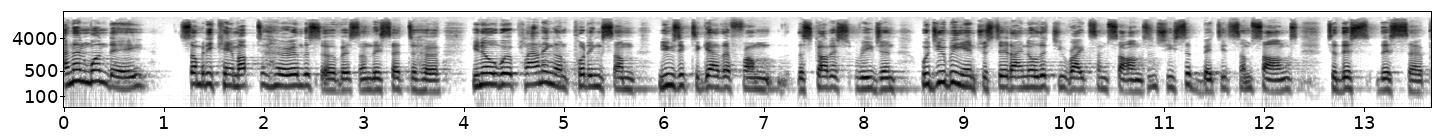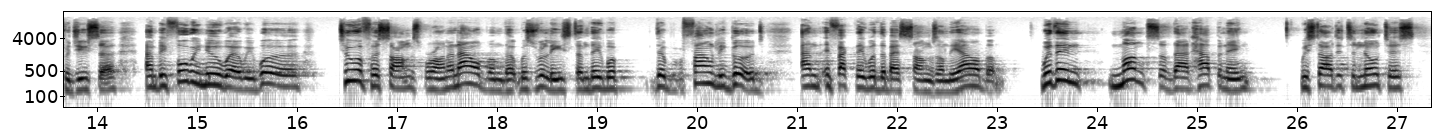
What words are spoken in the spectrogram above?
And then one day, somebody came up to her in the service and they said to her, You know, we're planning on putting some music together from the Scottish region. Would you be interested? I know that you write some songs. And she submitted some songs to this, this uh, producer. And before we knew where we were, two of her songs were on an album that was released and they were, they were profoundly good. And in fact, they were the best songs on the album. Within months of that happening, we started to notice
